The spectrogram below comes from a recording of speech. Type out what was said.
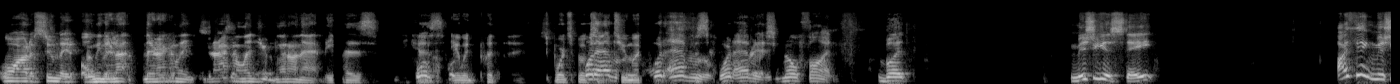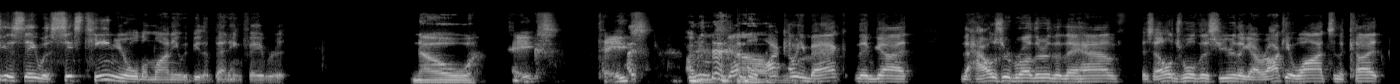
Well, I'd assume they'd. I mean, they're not. They're not going to. They're not going to let you bet on that because because Well, it would put the sports books whatever, have too much. whatever, specific whatever. risk. No fun. But Michigan State, I think Michigan State with 16 year old Emoni would be the betting favorite. No, Takes. Takes. I mean, they've got a lot coming back. They've got the Hauser brother that they have is eligible this year. They got Rocket Watts in the cut.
